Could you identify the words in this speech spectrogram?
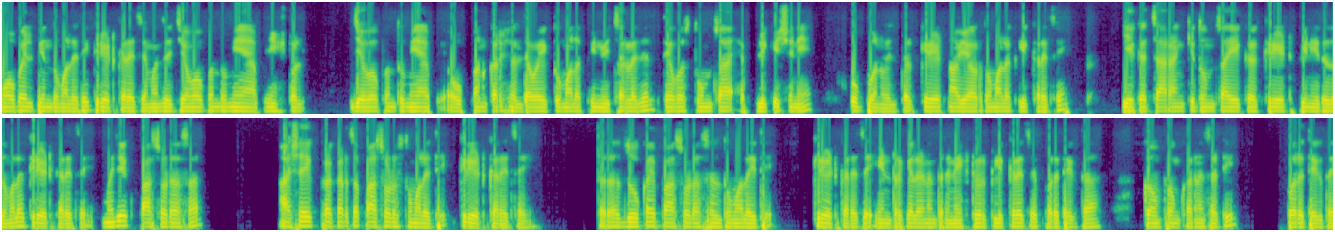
मोबाईल पिन तुम्हाला इथे क्रिएट करायचं आहे म्हणजे जेव्हा पण तुम्ही ॲप इन्स्टॉल जेव्हा पण तुम्ही ॲप ओपन करशाल तेव्हा एक तुम्हाला पिन विचारला जाईल. तेव्हाच तुमचा ॲप्लिकेशन हे ओपन होईल. तर क्रिएट नाव यावर तुम्हाला क्लिक करायचं आहे एक चार अंकी तुमचा एक क्रिएट पिन इथे तुम्हाला क्रिएट करायचा आहे म्हणजे एक पासवर्ड असा अशा एक प्रकारचा पासवर्डच तुम्हाला इथे क्रिएट करायचा आहे तर जो काही पासवर्ड असेल तुम्हाला इथे क्रिएट करायचा आहे एंटर केल्यानंतर नेक्स्टवर क्लिक करायचं आहे परत एकदा कन्फर्म करण्यासाठी परत एकदा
